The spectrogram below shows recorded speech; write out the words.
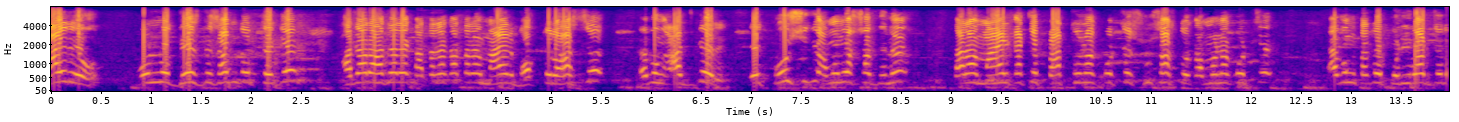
বাইরেও অন্য দেশ, দেশান্তর থেকে হাজার হাজারে, কাতারে কাতারে মায়ের ভক্তরা আসছে এবং আজকের এই কৌশিকী অমাবস্যার দিনে তারা মায়ের কাছে প্রার্থনা করছে, সুস্বাস্থ্য কামনা করছে এবং তাদের পরিবার যেন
